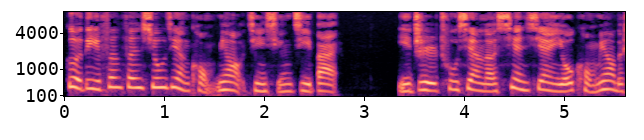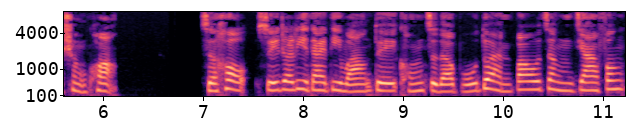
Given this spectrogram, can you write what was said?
各地纷纷修建孔庙进行祭拜，以致出现了县县有孔庙的盛况。此后，随着历代帝王对孔子的不断褒赠加封，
